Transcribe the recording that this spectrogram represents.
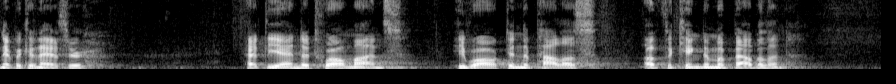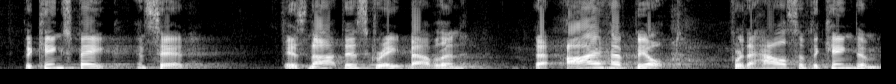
Nebuchadnezzar. At the end of 12 months, he walked in the palace of the kingdom of Babylon. The king spake and said, Is not this great Babylon that I have built for the house of the kingdom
